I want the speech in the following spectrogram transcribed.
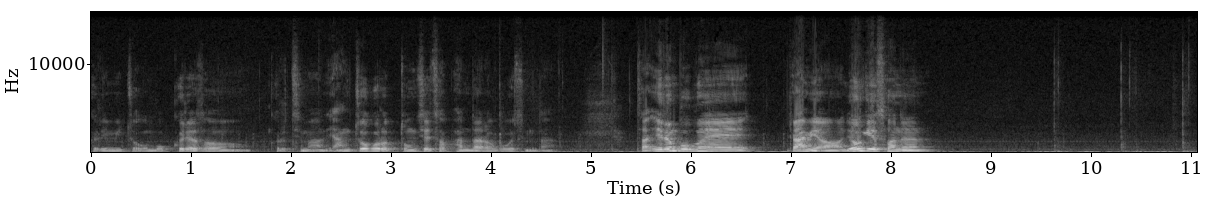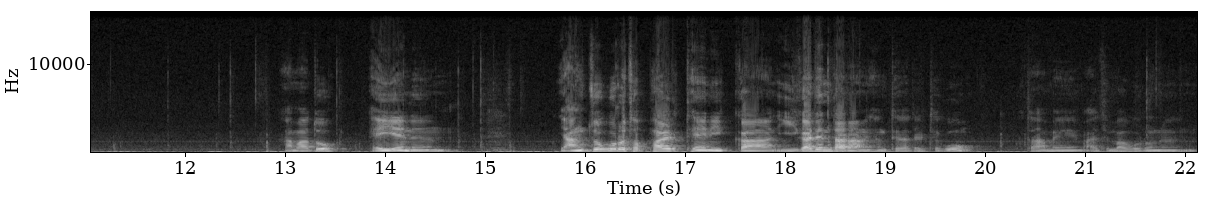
그림이 조금 못 그려서 그렇지만 양쪽으로 동시에 접한다라고 보고 있습니다. 자, 이런 부분에 라면 여기서는 아마도 AN은 양쪽으로 접할 테니까 2가 된다라는 형태가 될 테고 그 다음에 마지막으로는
